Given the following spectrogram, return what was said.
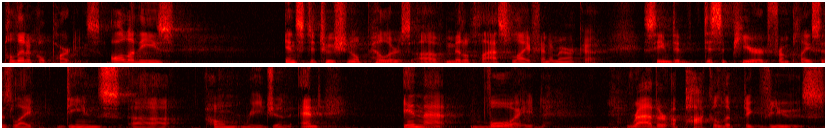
political parties. All of these institutional pillars of middle class life in America seem to have disappeared from places like Dean's uh, home region. And in that void, rather apocalyptic views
